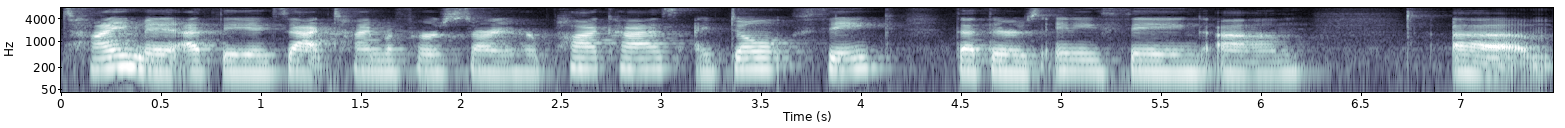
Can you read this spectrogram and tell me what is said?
time it at the exact time of her starting her podcast, I don't think that there's anything, um, um,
